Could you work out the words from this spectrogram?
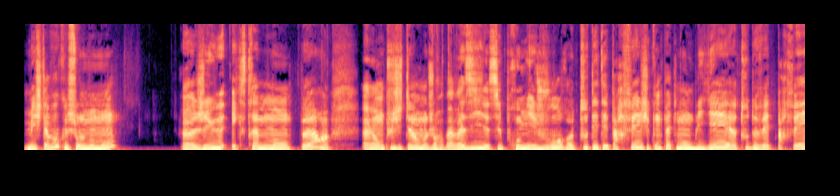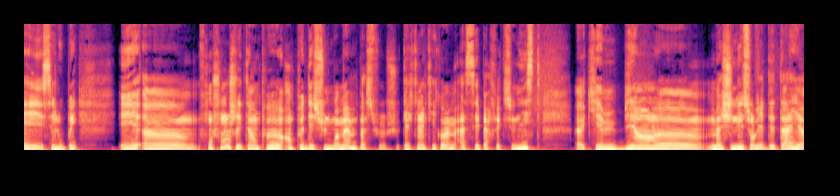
Mais je t'avoue que sur le moment, euh, j'ai eu extrêmement peur. Euh, en plus, j'étais là en mode genre, bah vas-y, c'est le premier jour, tout était parfait, j'ai complètement oublié, tout devait être parfait et c'est loupé. Et euh, franchement, été un peu, un peu déçue de moi-même parce que je suis quelqu'un qui est quand même assez perfectionniste. qui aime bien machiner sur les détails.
